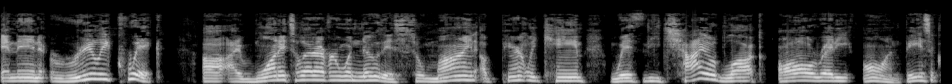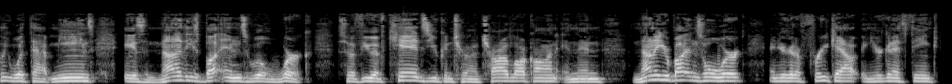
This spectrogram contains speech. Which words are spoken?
And then really quick, uh, I wanted to let everyone know this. So mine apparently came with the child lock already on. Basically what that means is none of these buttons will work. So if you have kids, you can turn the child lock on and then none of your buttons will work and you're going to freak out and you're going to think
